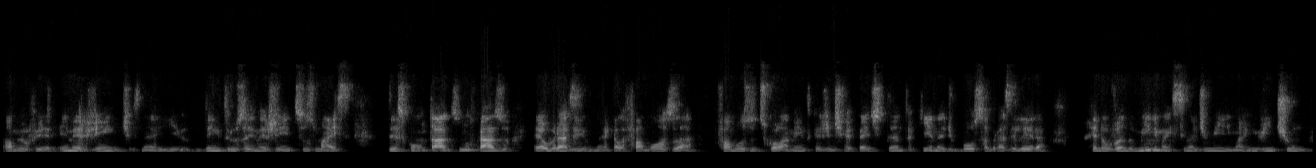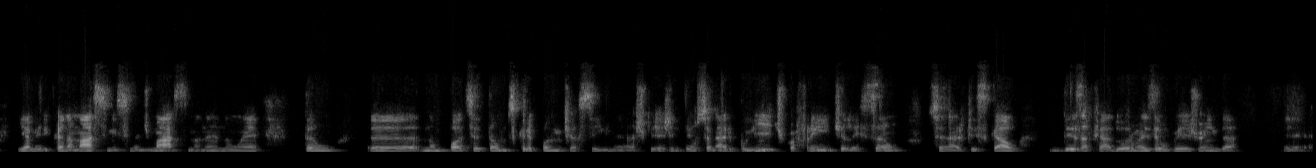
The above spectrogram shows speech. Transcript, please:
ao meu ver, emergentes, né? E dentre os emergentes, os mais descontados, no caso, é o Brasil, né? Aquela famosa famoso descolamento que a gente repete tanto aqui, né? De bolsa brasileira renovando mínima em cima de mínima em 21 e americana máxima em cima de máxima, né? Não é tão uh, não pode ser tão discrepante assim, né? Acho que a gente tem um cenário político à frente, eleição, cenário fiscal desafiador, mas eu vejo ainda é,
